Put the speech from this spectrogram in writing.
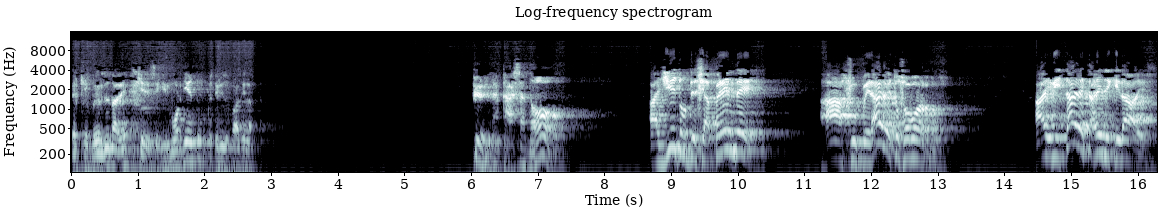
El que muerde una vez quiere seguir mordiendo porque tiene su la Pero en la casa no. Allí es donde se aprende a superar estos sobornos, a evitar estas iniquidades.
